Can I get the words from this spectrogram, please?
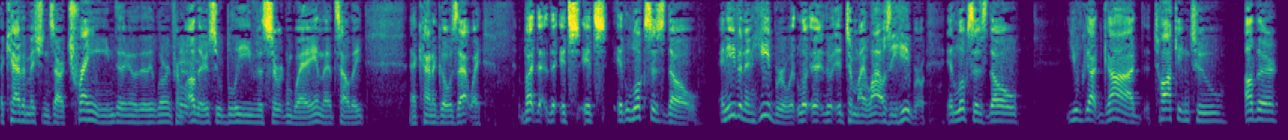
academicians are trained. You know, they learn from Mhm. others who believe a certain way, and that's how they that kind of goes that way. But it's it's it looks as though, and even in Hebrew, it, loo- it to my lousy Hebrew, it looks as though you've got God talking to other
